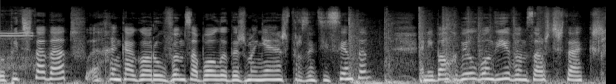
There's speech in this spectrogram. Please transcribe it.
o apito está dado. Arranca agora o Vamos à Bola das Manhãs 360. Aníbal Rebelo, bom dia. Vamos aos destaques.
